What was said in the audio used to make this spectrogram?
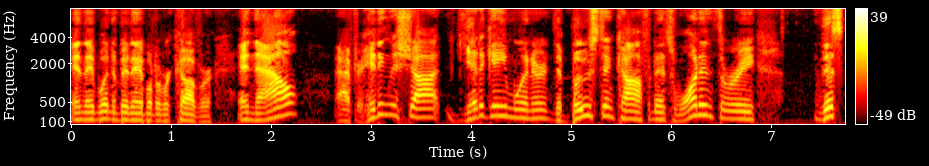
and they wouldn't have been able to recover. And now, after hitting the shot, get a game winner, the boost in confidence, one and three. This,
